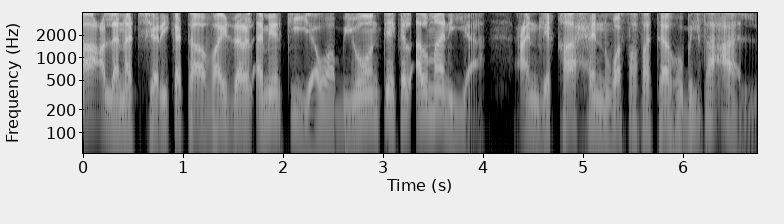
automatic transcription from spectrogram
أعلنت شركة فايزر الأمريكية وبيونتيك الألمانية عن لقاح وصفتاه بالفعال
